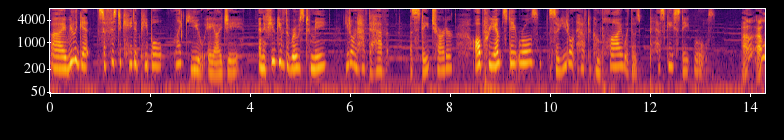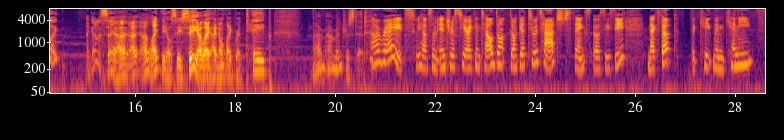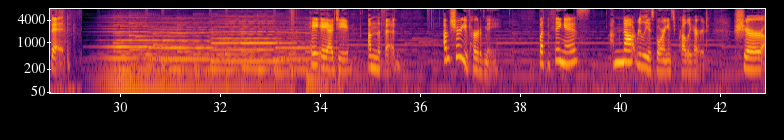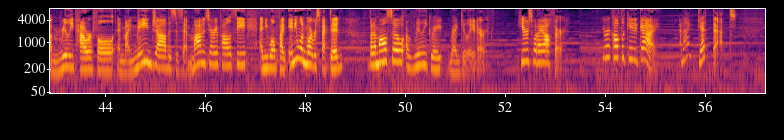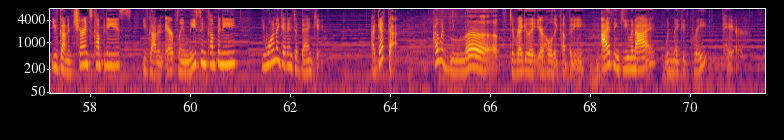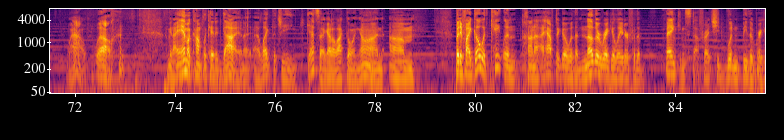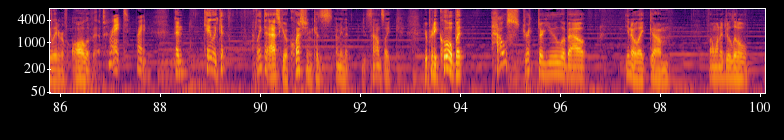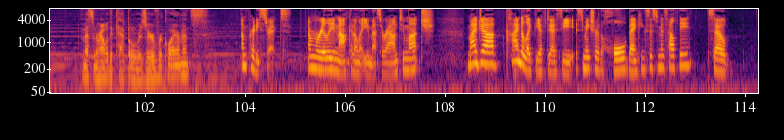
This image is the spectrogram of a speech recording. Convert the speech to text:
I really get sophisticated people like you, AIG. And if you give the rose to me, you don't have to have a state charter. I'll preempt state rules, so you don't have to comply with those pesky state rules. I, I like. I gotta say, I, I, I like the OCC. I like. I don't like red tape. I'm, I'm interested. All right, we have some interest here. I can tell. Don't don't get too attached. Thanks, OCC. Next up, the Caitlin Kenney Fed. Hey AIG, I'm the Fed. I'm sure you've heard of me. But the thing is, I'm not really as boring as you probably heard. Sure, I'm really powerful, and my main job is to set monetary policy, and you won't find anyone more respected, but I'm also a really great regulator. Here's what I offer you're a complicated guy, and I get that. You've got insurance companies, you've got an airplane leasing company, you want to get into banking. I get that. I would love to regulate your holding company. I think you and I would make a great pair. Wow. Well, I mean, I am a complicated guy, and I, I like that she gets it. I got a lot going on. Um, but if I go with Caitlin, Chana, I have to go with another regulator for the banking stuff, right? She wouldn't be the regulator of all of it. Right, right. And Caitlin, can, I'd like to ask you a question because I mean, it, it sounds like you're pretty cool, but how strict are you about, you know, like um, if I want to do a little messing around with the capital reserve requirements? I'm pretty strict. I'm really not going to let you mess around too much. My job, kind of like the FDIC, is to make sure the whole banking system is healthy. So,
